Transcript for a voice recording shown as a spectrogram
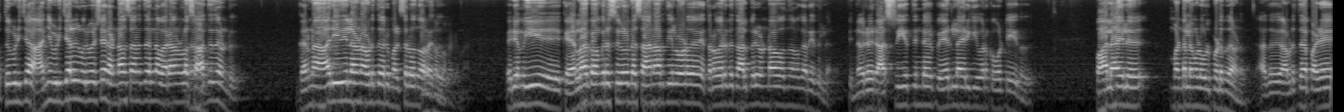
ഒത്തുപിടിച്ച ആഞ്ഞു പിടിച്ചാൽ ഒരുപക്ഷെ രണ്ടാം സ്ഥാനത്ത് തന്നെ വരാനുള്ള സാധ്യതയുണ്ട്. കാരണം ആ രീതിയിലാണ് അവിടുത്തെ ഒരു മത്സരം എന്ന് പറയുന്നത് കാര്യം ഈ കേരള കോൺഗ്രസ്സുകളുടെ സ്ഥാനാർത്ഥികളോട് എത്ര പേർക്ക് താല്പര്യം ഉണ്ടാവുമെന്ന് നമുക്കറിയത്തില്ല. പിന്നെ ഒരു രാഷ്ട്രീയത്തിന്റെ പേരിലായിരിക്കും ഇവർക്ക് വോട്ട് ചെയ്യുന്നത്. പാലായിൽ മണ്ഡലം കൂടെ ഉൾപ്പെടുന്നതാണ്. അത് അവിടുത്തെ പഴയ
